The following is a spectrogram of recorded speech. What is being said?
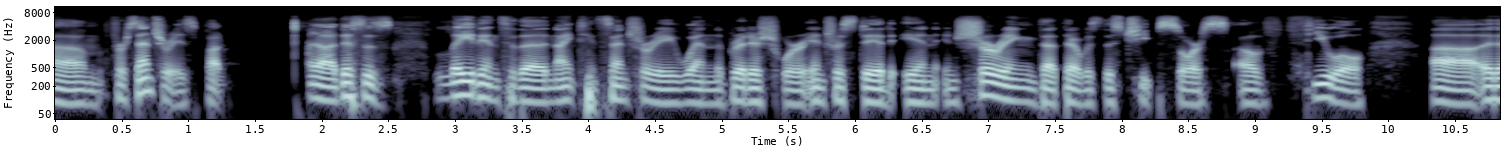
um, for centuries. But uh, this is late into the 19th century when the British were interested in ensuring that there was this cheap source of fuel uh,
